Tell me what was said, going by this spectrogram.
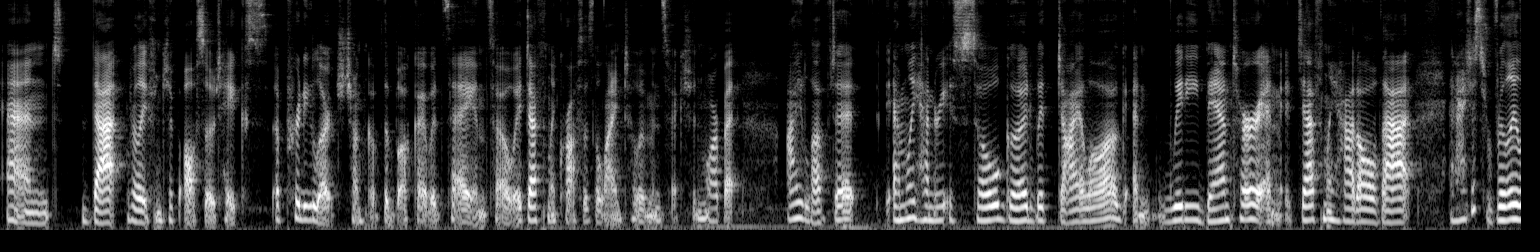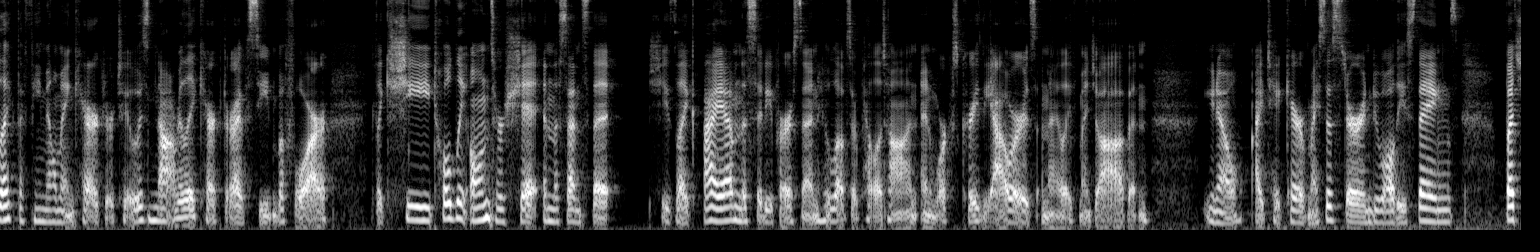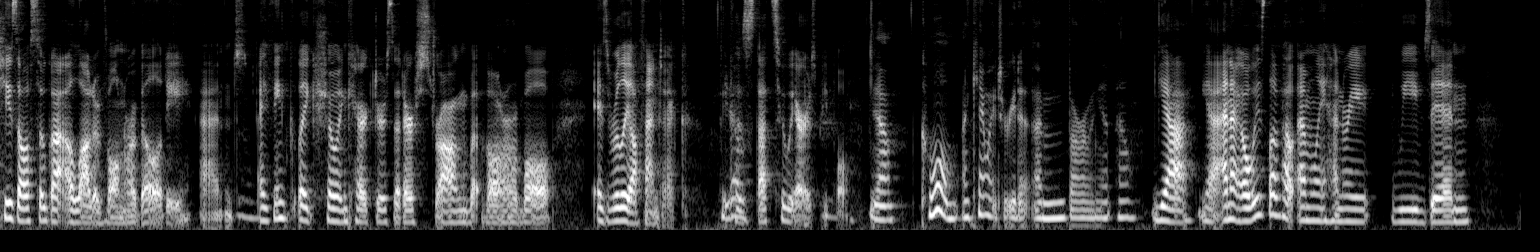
And that relationship also takes a pretty large chunk of the book, I would say. And so it definitely crosses the line to women's fiction more. But I loved it. Emily Henry is so good with dialogue and witty banter, and it definitely had all that. And I just really like the female main character too. It's not really a character I've seen before. Like she totally owns her shit in the sense that she's like, I am the city person who loves her Peloton and works crazy hours, and I like my job, and you know, I take care of my sister and do all these things. But she's also got a lot of vulnerability. And mm. I think like showing characters that are strong but vulnerable is really authentic because that's who we are as people. Yeah. Cool. I can't wait to read it. I'm borrowing it now. Yeah, yeah. And I always love how Emily Henry weaves in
